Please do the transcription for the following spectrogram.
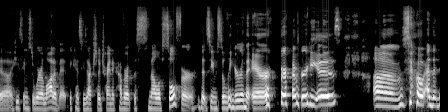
uh, he seems to wear a lot of it because he's actually trying to cover up the smell of sulfur that seems to linger in the air wherever he is. Um, so and then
